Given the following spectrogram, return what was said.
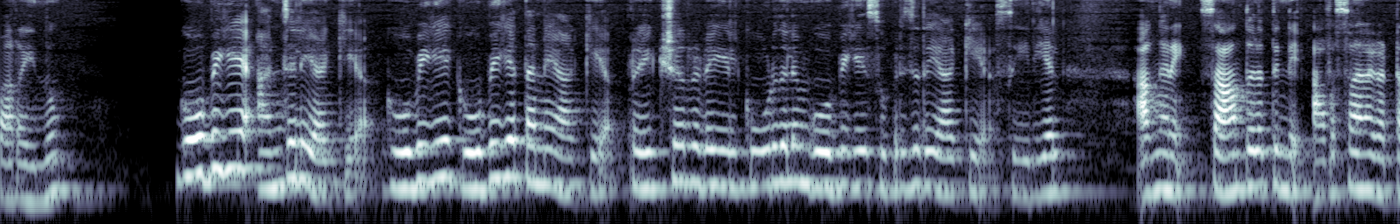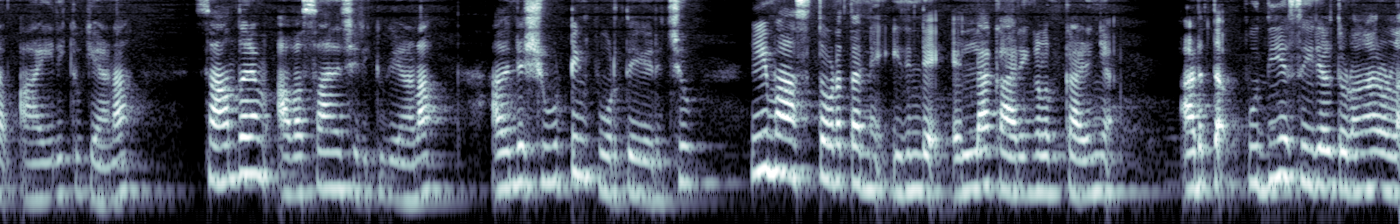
പറയുന്നു. ഗോപികയെ അഞ്ജലിയാക്കിയ ഗോപികയെ തന്നെ ആക്കിയ പ്രേക്ഷകരുടെ ഇടയിൽ കൂടുതലും ഗോപികയെ സുപരിചിതയാക്കിയ സീരിയൽ അങ്ങനെ സാന്ത്വനത്തിന്റെ അവസാന ഘട്ടം ആയിരിക്കുകയാണ്. സാന്ത്വനം അവസാനിച്ചിരിക്കുകയാണ്. അതിന്റെ ഷൂട്ടിംഗ് പൂർത്തീകരിച്ചു. ഈ മാസത്തോടെ തന്നെ ഇതിന്റെ എല്ലാ കാര്യങ്ങളും കഴിഞ്ഞ് അടുത്ത പുതിയ സീരിയൽ തുടങ്ങാനുള്ള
